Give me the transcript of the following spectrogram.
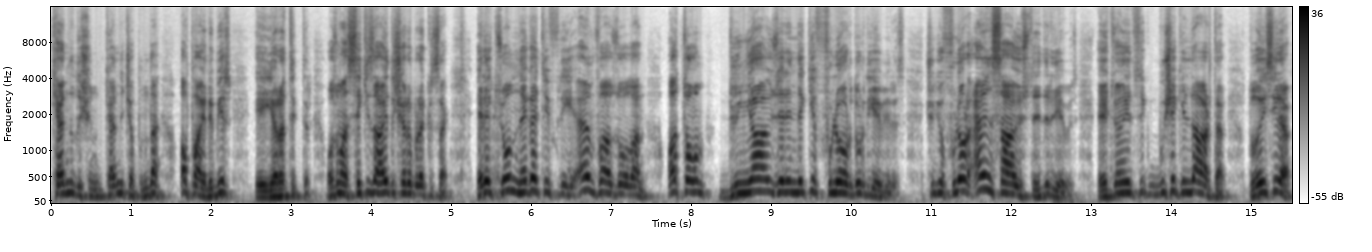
Kendi dışın kendi çapında apayrı bir e, yaratıktır. O zaman 8A'yı dışarı bırakırsak elektron negatifliği en fazla olan atom dünya üzerindeki flordur diyebiliriz. Çünkü flor en sağ üsttedir diyebiliriz. Elektronegatiflik bu şekilde artar. Dolayısıyla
